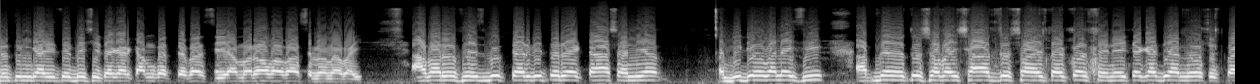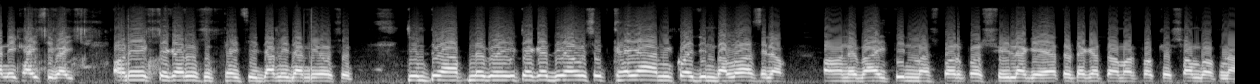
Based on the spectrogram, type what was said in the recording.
নতুন গাড়িতে বেশি টাকার কাম করতে পারছি, আমার অভাব আছিল না ভাই। আবারও ফেসবুকটার ভিতরে একটা আশা নিয়ে ভিডিও বানাইছি, আপনারা তো সবাই সাহায্য সহায়তা করছেন, এই টাকা দিয়ে আমি ওষুধ পানি খাইছি ভাই। অনেক টাকার ওষুধ খাইছি, দামি দামি ওষুধ। কিন্তু আপনাকে এই টাকা দিয়ে ওষুধ খাইয়া আমি কয়দিন ভালো আছিলাম? ওখানে ভাই, তিন মাস পর পর সুই লাগে, এত টাকা তো আমার পক্ষে সম্ভব না।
